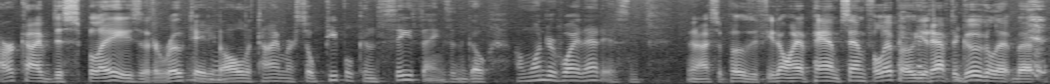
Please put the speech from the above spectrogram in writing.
archive displays that are rotated all the time are so people can see things and go, I wonder why that is. And, and I suppose if you don't have Pam Sanfilippo, you'd have to Google it, but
